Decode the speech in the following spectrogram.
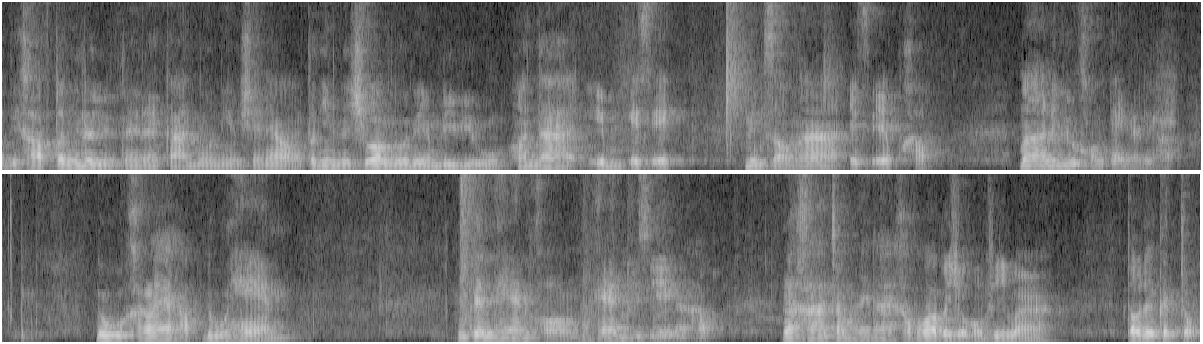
วัสดีครับ ตอนนี้เราอยู่ในรายการ No Name Channel ตอนนี้อยู่ในช่วง No Name Review Honda MSX 125 SF ครับ มารีวิวของแต่งกันเลยครับ ดูครั้งแรกครับ ดูแฮนด์นี่เป็นแฮนด์ของแฮนด์ PCX นะครับ ราคาจำไม่ได้ครับ เพราะว่าไปโจกของพี่มา ต่อด้วยกระจก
